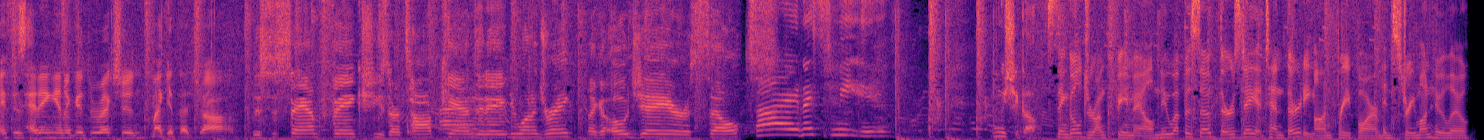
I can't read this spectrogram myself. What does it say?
life is heading in a good direction, might get that job. This is Sam Fink. She's our top candidate. You want a drink? Like an OJ or a Celt? Hi, nice to meet you. We should go. Single Drunk Female. New episode Thursday at 10:30 on Freeform and stream on Hulu.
